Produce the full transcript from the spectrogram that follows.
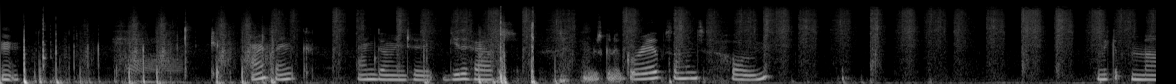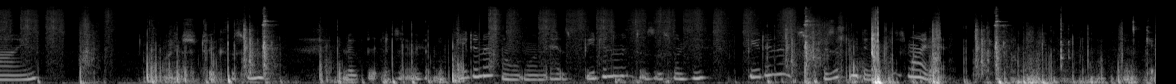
Mm. Okay, I think I'm going to get a house. I'm just going to grab someone's home. Make it mine. I'll just check this one. Nope, that doesn't even have a bead in it. I want one that has bead in it. Does this one here bead in it? Is this bead in it? This is mine now. Okay.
